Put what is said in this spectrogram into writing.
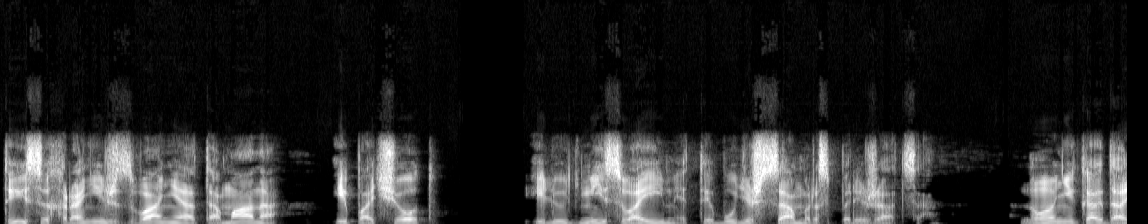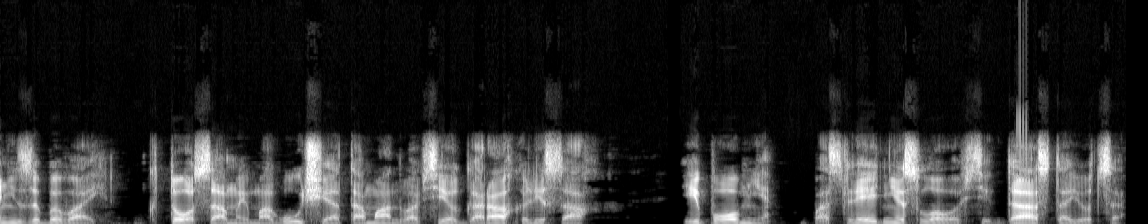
ты сохранишь звание атамана и почет, и людьми своими ты будешь сам распоряжаться. Но никогда не забывай, кто самый могучий атаман во всех горах и лесах. И помни, последнее слово всегда остается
